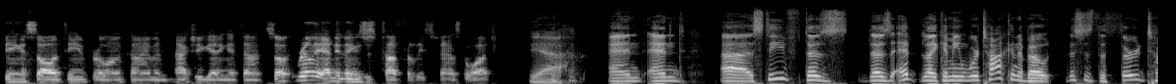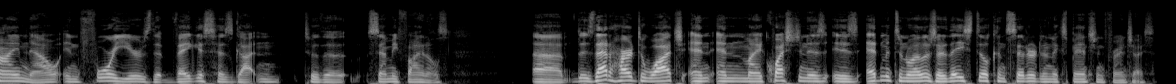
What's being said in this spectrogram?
being a solid team for a long time and actually getting it done. So really, anything is just tough for Leafs fans to watch. Yeah. And and uh Steve does does Ed like I mean we're talking about this is the third time now in 4 years that Vegas has gotten to the semifinals. Uh is that hard to watch and and my question is is Edmonton Oilers are they still considered an expansion franchise?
